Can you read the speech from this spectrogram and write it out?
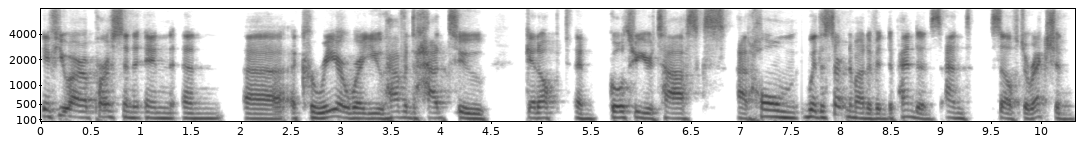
if you are a person in an uh, a career where you haven't had to get up and go through your tasks at home with a certain amount of independence and self direction,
